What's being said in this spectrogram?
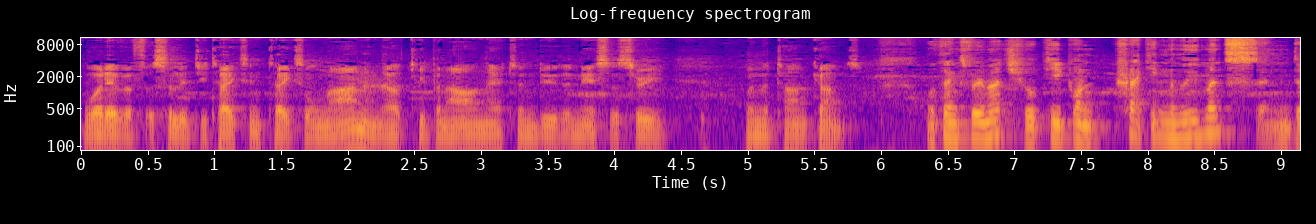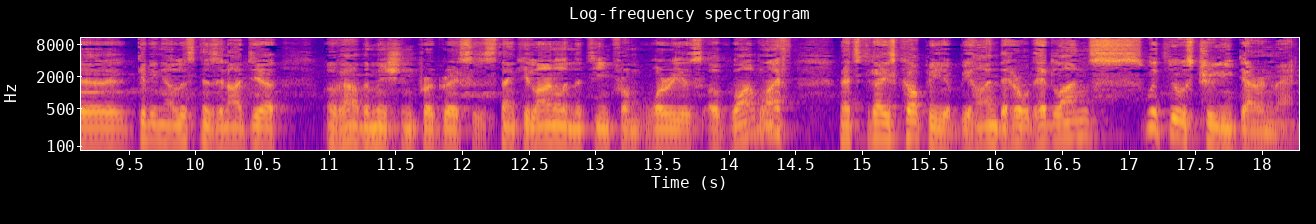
whatever facility takes him takes all nine, and they'll keep an eye on that and do the necessary when the time comes. Well, thanks very much. We'll keep on tracking the movements and uh, giving our listeners an idea of how the mission progresses. Thank you, Lionel, and the team from Warriors of Wildlife. That's today's copy of Behind the Herald Headlines with yours truly, Darren Mann.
